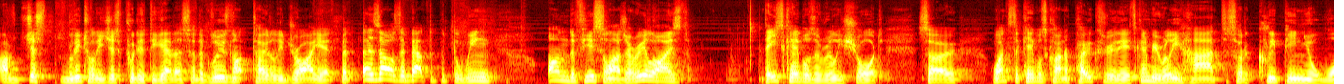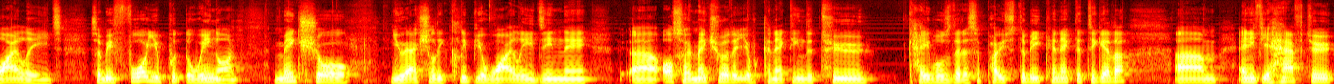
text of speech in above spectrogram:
I've just literally just put it together. So the glue's not totally dry yet. But as I was about to put the wing on the fuselage, I realized these cables are really short. So once the cables kind of poke through there, it's going to be really hard to sort of clip in your Y leads. So before you put the wing on, make sure you actually clip your Y leads in there. Uh, also, make sure that you're connecting the two cables that are supposed to be connected together. Um, and if you have to,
